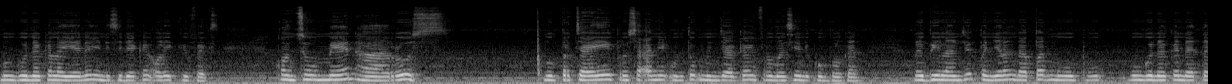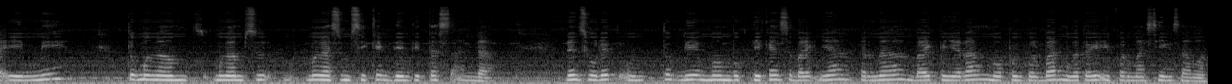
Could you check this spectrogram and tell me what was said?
menggunakan layanan yang disediakan oleh Equifax. Konsumen harus mempercayai perusahaan yang untuk menjaga informasi yang dikumpulkan. Lebih lanjut, penyerang dapat menggunakan data ini untuk mengasumsikan identitas Anda dan sulit untuk membuktikan sebaliknya karena baik penyerang maupun korban mengetahui informasi yang sama.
